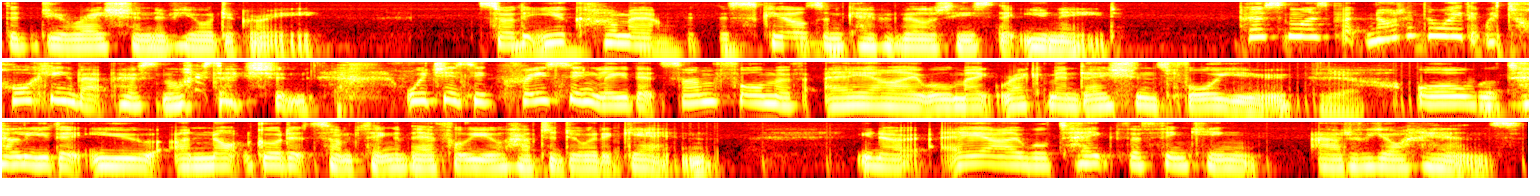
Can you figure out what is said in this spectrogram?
the duration of your degree so that you mm. come out with the skills and capabilities that you need? Personalized, but not in the way that we're talking about personalization, which is increasingly that some form of AI will make recommendations for you Yeah. or will tell you that you are not good at something and therefore you'll have to do it again. You know, AI will take the thinking out of your hands.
